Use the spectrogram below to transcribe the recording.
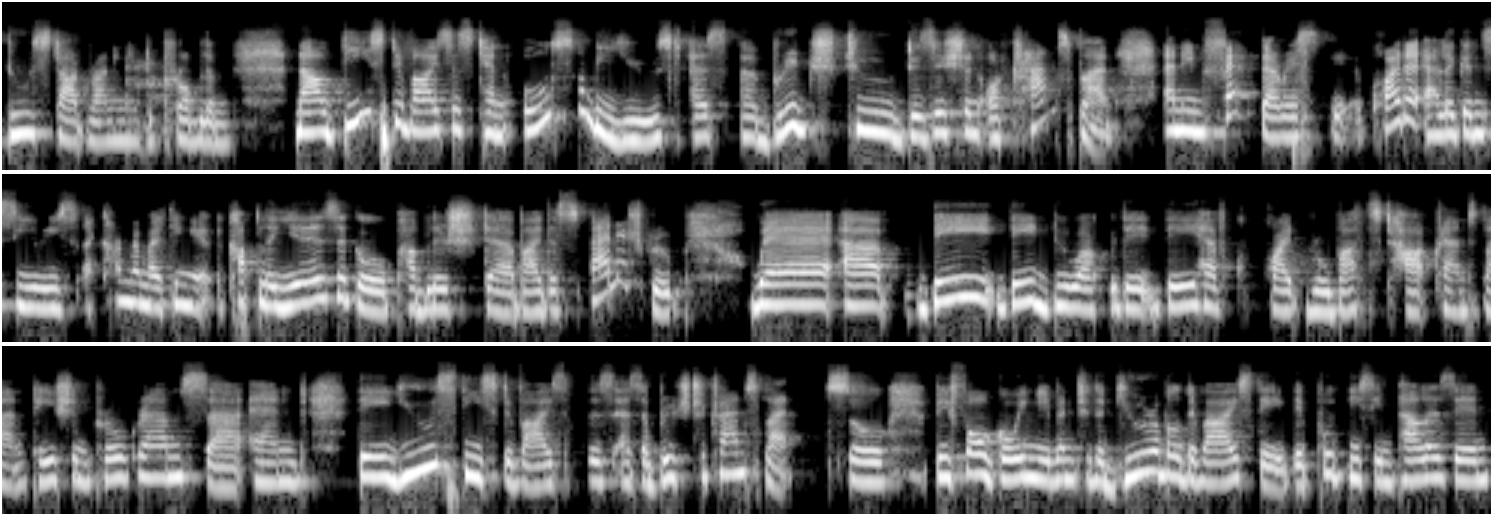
do start running into problem. Now, these devices can also be used as a bridge to decision or transplant. And in fact, there is quite an elegant series. I can't remember. I think a couple of years ago, published uh, by the Spanish group, where uh, they they do they they have quite robust heart transplantation programs, uh, and they use these devices as a bridge to transplant. So before going even to the durable device, they, they put these Impellas in,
